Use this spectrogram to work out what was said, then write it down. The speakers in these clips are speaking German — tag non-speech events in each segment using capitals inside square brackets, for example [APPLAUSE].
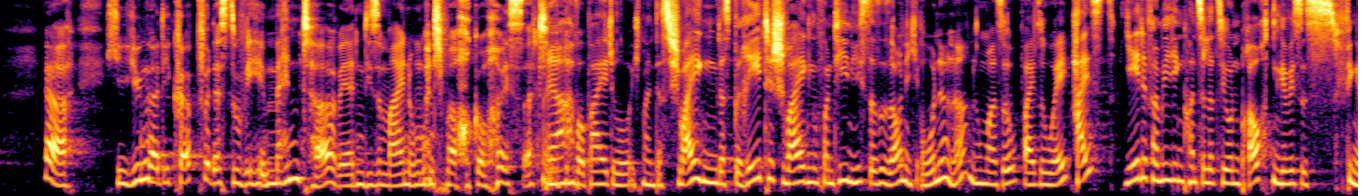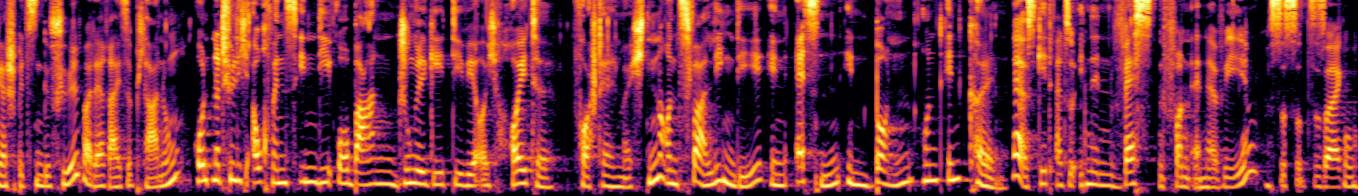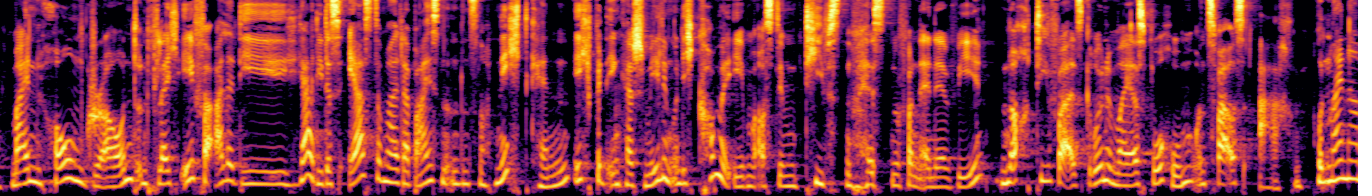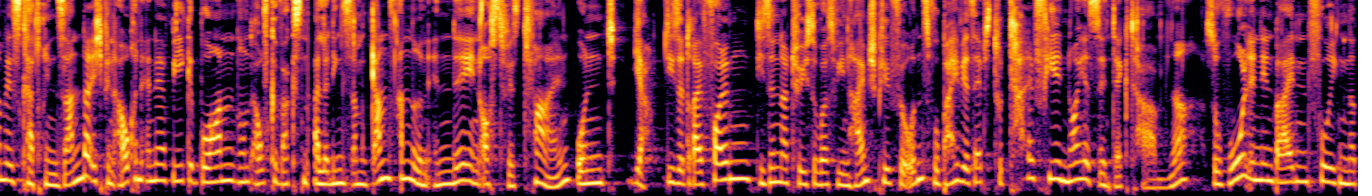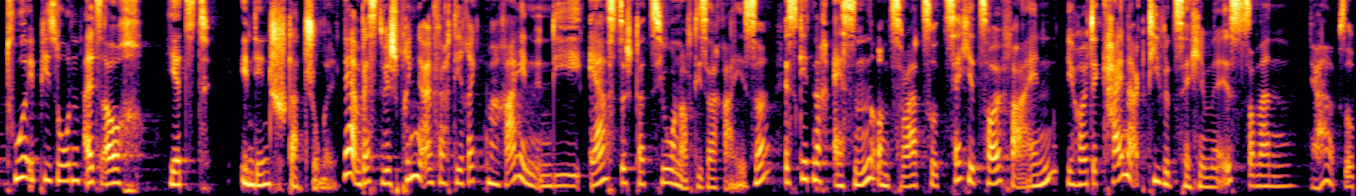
ja, je jünger die Köpfe, desto vehementer werden diese Meinungen manchmal auch geäußert. Ja, wobei du, ich meine, das Schweigen, das beredte Schweigen von Teenies, das ist auch nicht ohne, ne? Nur mal so, by the way. Heißt, jede Familienkonstellation braucht ein gewisses Fingerspitzengefühl bei der Reiseplanung. Und natürlich auch, wenn es in die urbanen Dschungel geht, die wir euch heute vorstellen möchten. Und zwar liegen die in Essen, in Bonn und in Köln. Ja, es geht also in den Westen von NRW. Das ist sozusagen mein Homeground und vielleicht eh für alle, die, ja, die das erste Mal dabei sind und uns noch nicht kennen. Ich bin Inka Schmeling und ich komme eben aus dem tiefsten [LAUGHS] Westen von NRW. Noch tiefer als Grönemeyers Bochum und zwar aus Aachen. Und mein Name ist Katrin Sander. Ich bin auch in NRW geboren und aufgewachsen, allerdings am ganz anderen Ende in Ostwestfalen. Und ja, diese drei Folgen, die sind natürlich sowas wie ein Heimspiel für uns, wobei wir selbst total viel Neues entdeckt haben. Ne? Sowohl in den beiden vorigen Naturepisoden als auch jetzt in den Stadtdschungel. Ja, am besten, wir springen einfach direkt mal rein in die erste Station auf dieser Reise. Es geht nach Essen und zwar zur Zeche Zollverein, die heute keine aktive Zeche mehr ist, sondern ja, so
